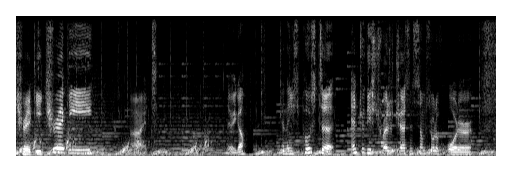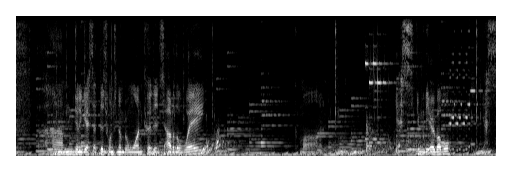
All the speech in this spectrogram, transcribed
Tricky, tricky. Alright. There you go. And then you're supposed to enter these treasure chests in some sort of order. I'm gonna guess that this one's number one because it's out of the way. Come on. Yes, give me the air bubble. Yes.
